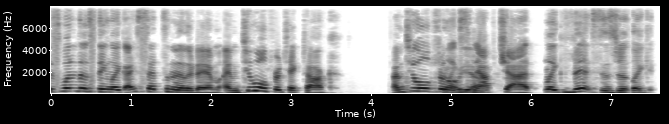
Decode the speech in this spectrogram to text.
it's one of those things. Like I said something the other day. I'm I'm too old for TikTok. I'm too old for Oh, like yeah. Snapchat. Like this is just like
